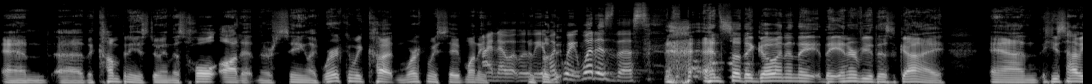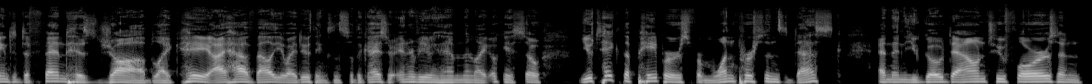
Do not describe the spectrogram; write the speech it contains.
and uh, the company is doing this whole audit and they're seeing like where can we cut and where can we save money. I know what movie. So I'm like, wait, what is this? and so they go in and they they interview this guy and he's having to defend his job like hey i have value i do things and so the guys are interviewing him and they're like okay so you take the papers from one person's desk and then you go down two floors and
